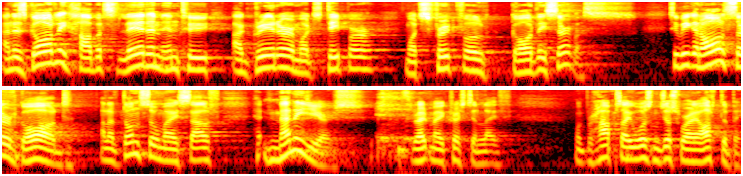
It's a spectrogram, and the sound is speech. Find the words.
And his godly habits led him into a greater, much deeper, much fruitful godly service. See, we can all serve God, and I've done so myself many years throughout my Christian life when perhaps I wasn't just where I ought to be.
